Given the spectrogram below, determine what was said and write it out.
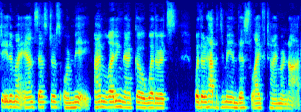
to either my ancestors or me. I'm letting that go whether it's whether it happened to me in this lifetime or not.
